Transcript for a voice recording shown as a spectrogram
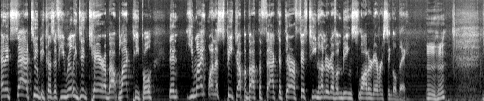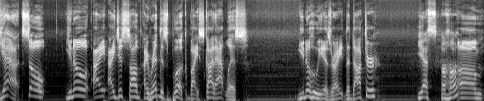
and it's sad too because if he really did care about black people, then he might want to speak up about the fact that there are 1500 of them being slaughtered every single day. Mm-hmm. Yeah. So you know, I I just saw I read this book by Scott Atlas. You know who he is, right? The doctor. Yes. Uh-huh. Um,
